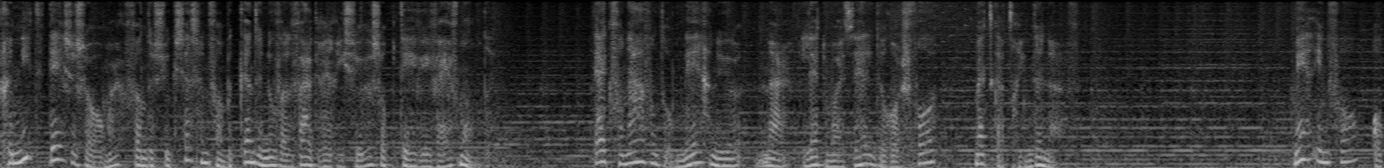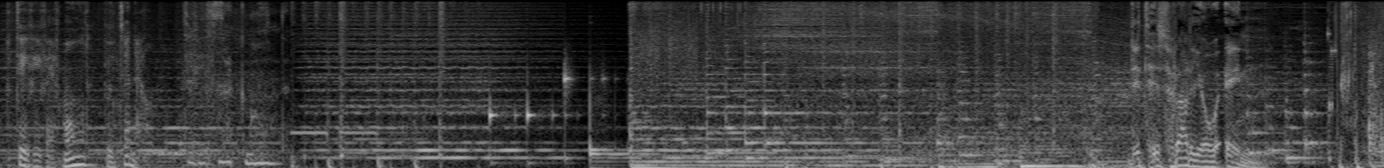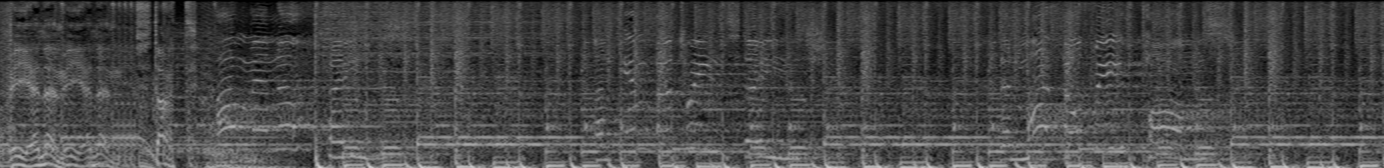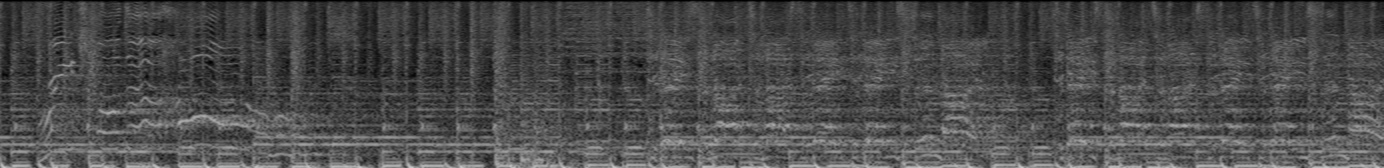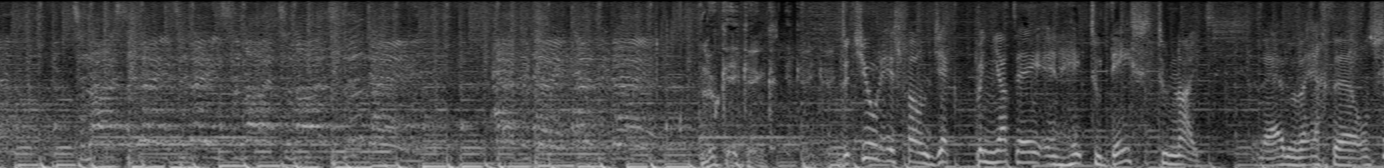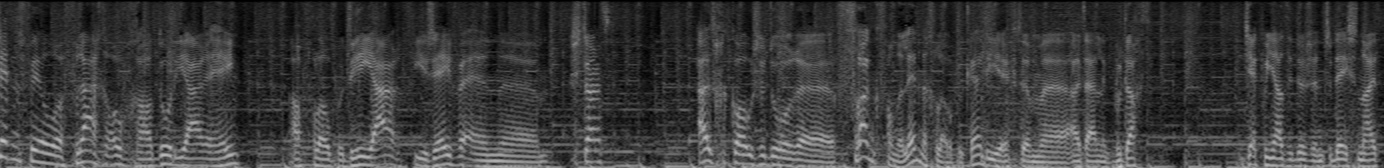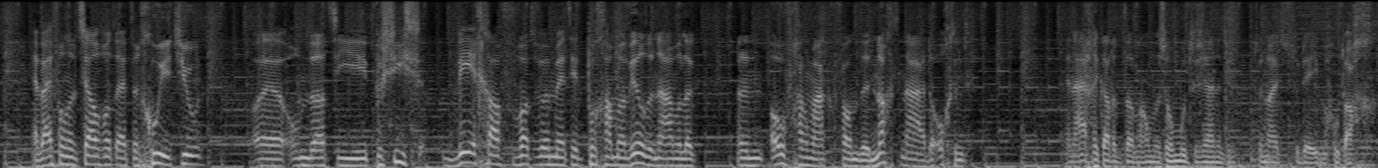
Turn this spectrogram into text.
Geniet deze zomer van de successen van bekende Nouvelle Vague regisseurs op TV 5 Monde. Kijk vanavond om 9 uur naar Les Demoiselles de Rochefort met Catherine Deneuve. Meer info op tv5monde.nl. Dit is Radio 1. BNN, BNN, start. Is van Jack Pignate en heet Today's Tonight. En daar hebben we echt uh, ontzettend veel uh, vragen over gehad door de jaren heen. De afgelopen drie jaar, 4-7 en uh, start. Uitgekozen door Frank van der Lende, geloof ik. Hè? Die heeft hem uiteindelijk bedacht. Jack Pignate dus en Today's Tonight. En wij vonden het zelf altijd een goede tune. omdat hij precies weergaf wat we met dit programma wilden. Namelijk een overgang maken van de nacht naar de ochtend. En eigenlijk had het dan andersom moeten zijn natuurlijk. Tonight's Today. Maar goed, ach,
